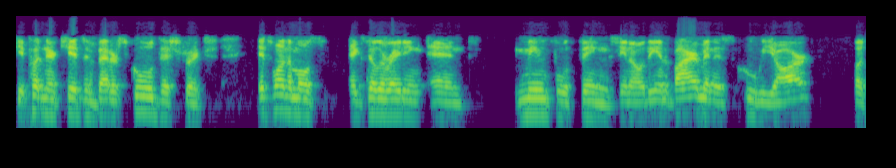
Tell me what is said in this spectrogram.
get putting their kids in better school districts, it's one of the most exhilarating and meaningful things. You know, the environment is who we are, but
